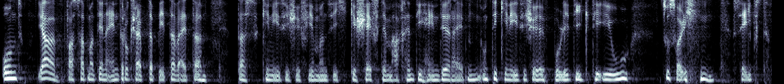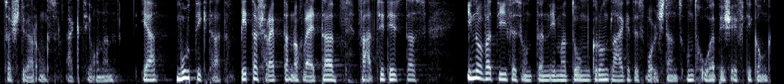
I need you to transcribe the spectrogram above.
Und ja, was hat man den Eindruck, schreibt der Peter weiter, dass chinesische Firmen sich Geschäfte machen, die Hände reiben und die chinesische Politik, die EU, zu solchen Selbstzerstörungsaktionen ermutigt hat. Peter schreibt dann noch weiter, Fazit ist, dass innovatives Unternehmertum Grundlage des Wohlstands und hoher Beschäftigung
